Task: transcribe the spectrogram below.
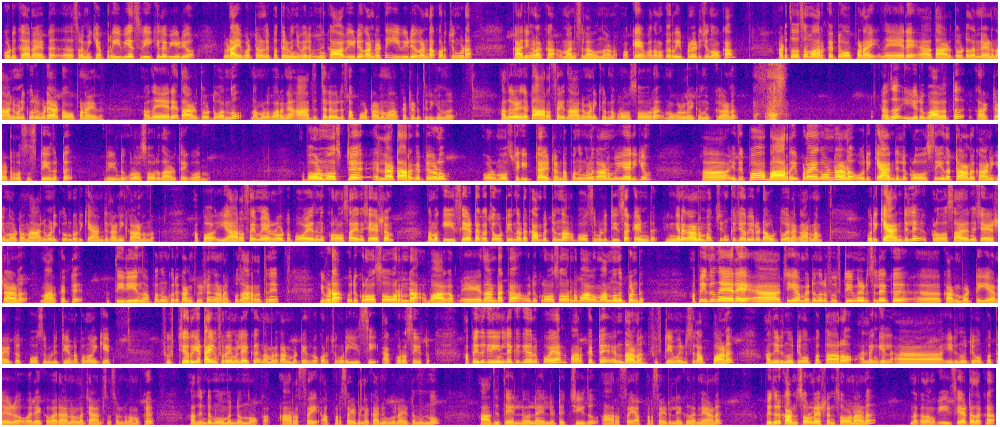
കൊടുക്കാനായിട്ട് ശ്രമിക്കാം. പ്രീവിയസ് വീക്കിലെ വീഡിയോ ഇവിടെ ഐ ബട്ടണിൽ ഇപ്പോൾ തെളിഞ്ഞു വരും. നിങ്ങൾക്ക് ആ വീഡിയോ കണ്ടിട്ട് ഈ വീഡിയോ കണ്ടാൽ കുറച്ചും കൂടെ കാര്യങ്ങളൊക്കെ മനസ്സിലാവുന്നതാണ്. ഓക്കെ അപ്പോൾ നമുക്ക് റീപ്ലേ അടിച്ച് നോക്കാം. അടുത്ത ദിവസം മാർക്കറ്റ് ഓപ്പണായി നേരെ താഴത്തോട്ട് തന്നെയാണ്. നാല് മണിക്കൂർ ഇവിടെ ഓപ്പൺ ആയത്. അത് നേരെ താഴത്തോട്ട് വന്നു. നമ്മൾ പറഞ്ഞ ആദ്യത്തെ ലെവൽ സപ്പോർട്ടാണ് മാർക്കറ്റ് എടുത്തിരിക്കുന്നത്. അത് കഴിഞ്ഞിട്ട് ആർ എസ് ഐ നാല് മണിക്കൂറിന്റെ ക്രോസ് ഓവർ മുകളിലേക്ക് നിൽക്കുകയാണ്. അത് ഈ ഒരു ഭാഗത്ത് കറക്റ്റായിട്ട് റെസിസ്റ്റ് ചെയ്തിട്ട് വീണ്ടും ക്രോസ് ഓവർ താഴത്തേക്ക് വന്നു. അപ്പോൾ ഓൾമോസ്റ്റ് എല്ലാ ടാർഗറ്റുകളും ഓൾമോസ്റ്റ് ഹിറ്റായിട്ടുണ്ട് അപ്പോൾ നിങ്ങൾ കാണുമ്പോൾ വിചാരിക്കും ഇതിപ്പോൾ ബാർ റീപ്ലേ ആയതുകൊണ്ടാണ് ഒരു ക്യാൻഡിൽ ക്ലോസ് ചെയ്തിട്ടാണ് കാണിക്കുന്നത് കേട്ടോ. നാല് മണിക്കൂറിന്റെ ഒരു ക്യാൻഡിലാണ് ഈ കാണുന്നത്. അപ്പോൾ ഈ ആർ എസ് ഐ മേളിലോട്ട് പോയതിന് ക്രോസ് ആയതിന് ശേഷം നമുക്ക് ഈസി ആയിട്ടൊക്കെ ചോട്ടിൽ നിന്ന് എടുക്കാൻ പറ്റുന്ന പോസിബിലിറ്റീസൊക്കെ ഉണ്ട്. ഇങ്ങനെ കാണുമ്പോൾ നിങ്ങൾക്ക് ചെറിയൊരു ഡൗട്ട് വരാം. കാരണം ഒരു ക്യാൻഡിൽ ക്ലോസ് ആയതിനു ശേഷമാണ് മാർക്കറ്റ് തിരിയുന്നത്. അപ്പോൾ നിങ്ങൾക്കൊരു കൺഫ്യൂഷൻ കാണാം. ഇപ്പോൾ ഉദാഹരണത്തിന് ഇവിടെ ഒരു ക്രോസ് ഓവറിന്റെ ഭാഗം ഏതാണ്ടൊക്കെ ഒരു ക്രോസ് ഓവറിന്റെ ഭാഗം വന്ന് നിൽപ്പുണ്ട് അപ്പോൾ ഇത് നേരെ ചെയ്യാൻ പറ്റുന്ന ഒരു ഫിഫ്റ്റീൻ മിനിറ്റ്സിലേക്ക് കൺവേർട്ട് ചെയ്യാനായിട്ട് പോസിബിലിറ്റി ഉണ്ട്. അപ്പോൾ നോക്കിയേ ചെറിയ ടൈം ഫ്രെയിമിലേക്ക് നമ്മൾ കൺവേർട്ട് ചെയ്തപ്പോൾ കുറച്ചും കൂടി ഈസി അക്യുറസി കിട്ടും. അപ്പോൾ ഇത് ഗ്രീനിലേക്ക് കയറിപ്പോയാൽ മാർക്കറ്റ് എന്താണ്? ഫിഫ്റ്റീൻ മിനിറ്റ്സിൽ അപ്പാണ് അത് ഇരുന്നൂറ്റി മുപ്പത്താറോ അല്ലെങ്കിൽ ഇരുന്നൂറ്റി മുപ്പത്തേഴോ വരെയൊക്കെ വരാനുള്ള ചാൻസസ് ഉണ്ട്. നമുക്ക് അതിന്റെ മൂവ്മെന്റ് ഒന്ന് നോക്കാം. ആർ എസ് ഐ അപ്പർ സൈഡിലേക്ക് അനുകൂലമായിട്ട് നിന്നു. ആദ്യത്തെ യെല്ലോ ലൈനിൽ ടച്ച് ചെയ്തു. ആർ എസ് ഐ അപ്പർ സൈഡിലേക്ക് തന്നെയാണ്. അപ്പോൾ ഇതൊരു കൺസോളേഷൻ സോണാണ് എന്നൊക്കെ നമുക്ക് ഈസി ആയിട്ട് അതൊക്കെ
